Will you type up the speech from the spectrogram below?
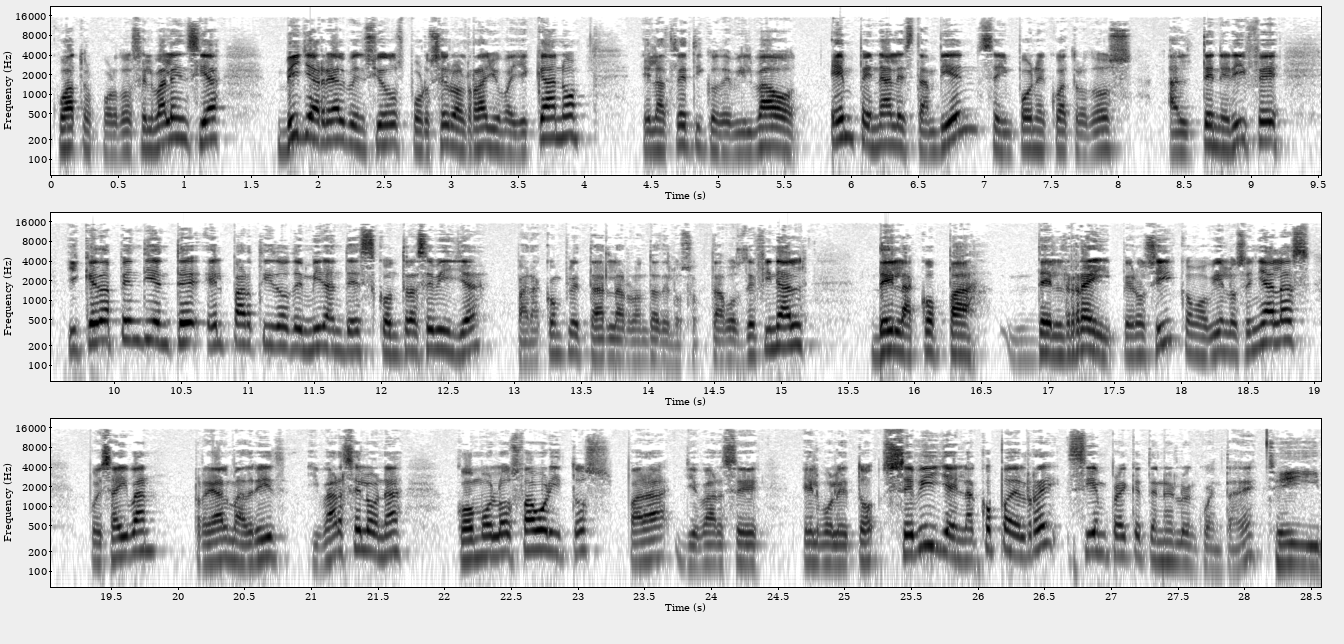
4 por 2 el Valencia, Villarreal venció 2 por 0 al Rayo Vallecano, el Atlético de Bilbao en penales también se impone 4-2 al Tenerife y queda pendiente el partido de Mirandés contra Sevilla para completar la ronda de los octavos de final de la Copa del Rey. Pero sí, como bien lo señalas, pues ahí van Real Madrid y Barcelona como los favoritos para llevarse el boleto. Sevilla en la Copa del Rey siempre hay que tenerlo en cuenta. ¿eh? Sí,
